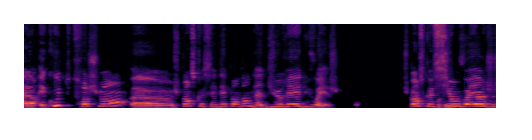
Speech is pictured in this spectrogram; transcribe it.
Alors, écoute, franchement, je pense que c'est dépendant de la durée du voyage. Je pense que si on voyage,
